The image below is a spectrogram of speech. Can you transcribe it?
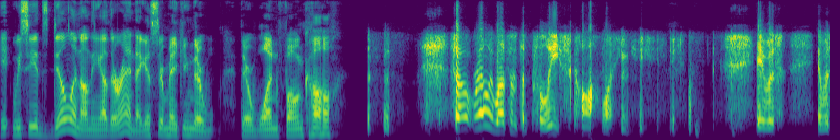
it, we see it's Dillon on the other end. I guess they're making their their one phone call. So it really wasn't the police calling. it was it was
